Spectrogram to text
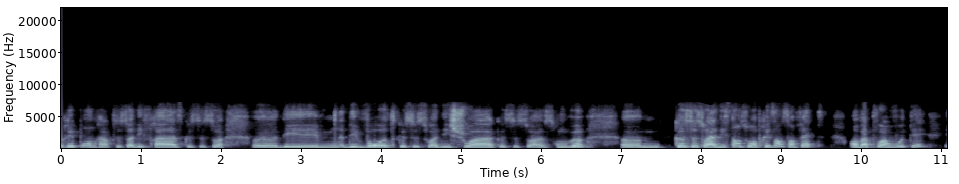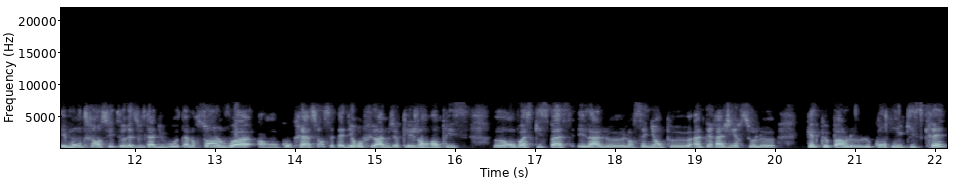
répondre, alors que ce soit des phrases, que ce soit des, votes, que ce soit des choix, que ce soit ce qu'on veut, que ce soit à distance ou en présence, en fait, on va pouvoir voter et montrer ensuite le résultat du vote. Alors, soit on le voit en co-création, c'est-à-dire au fur et à mesure que les gens remplissent, on voit ce qui se passe et là, l'enseignant peut interagir sur le, quelque part le, contenu qui se crée,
